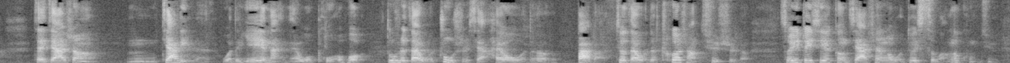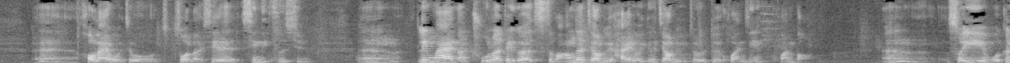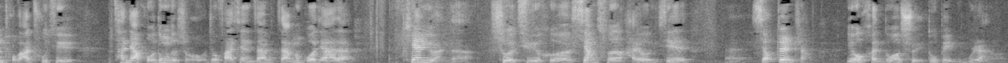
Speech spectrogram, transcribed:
再加上，嗯，家里人，我的爷爷奶奶、我婆婆都是在我注视下，还有我的爸爸就在我的车上去世的，所以这些更加深了我对死亡的恐惧。呃，后来我就做了些心理咨询。嗯，另外呢，除了这个死亡的焦虑，还有一个焦虑就是对环境环保。嗯，所以我跟丑娃出去参加活动的时候，我就发现，在咱们国家的偏远的社区和乡村，还有一些呃小镇上，有很多水都被污染了，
